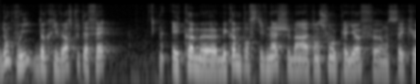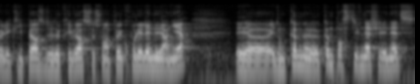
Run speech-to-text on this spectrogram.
donc oui, Doc Rivers, tout à fait. Et comme, mais comme pour Steve Nash, ben, attention aux playoffs. On sait que les Clippers de Doc Rivers se sont un peu écroulés l'année dernière. Euh, et, donc, comme, euh, comme pour Steve Nash et les Nets,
